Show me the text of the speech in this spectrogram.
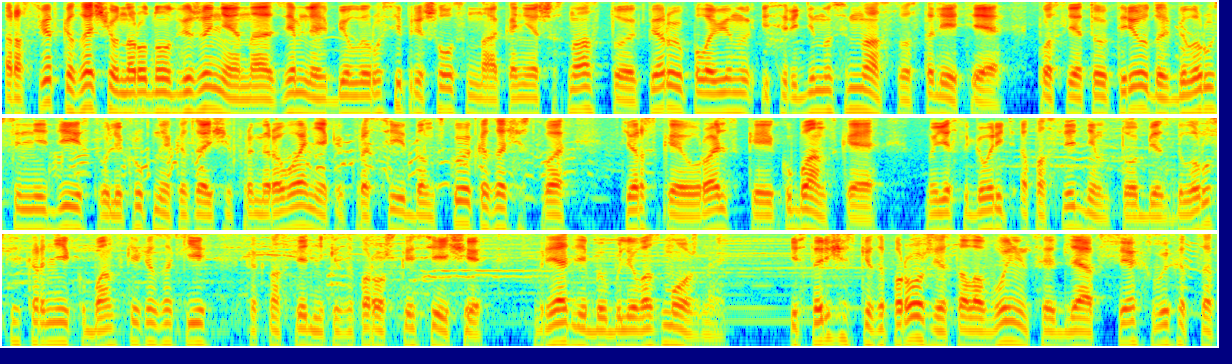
Расцвет казачьего народного движения на землях Белой Руси пришелся на конец 16 первую половину и середину 17 столетия. После этого периода в Беларуси не действовали крупные казачьи формирования, как в России Донское казачество, Терское, Уральское и Кубанское. Но если говорить о последнем, то без белорусских корней кубанские казаки, как наследники Запорожской сечи, вряд ли бы были возможны. Исторически Запорожье стало вольницей для всех выходцев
